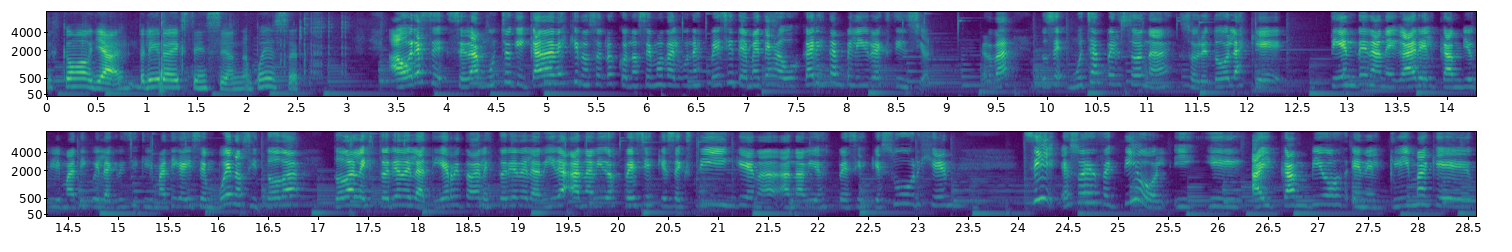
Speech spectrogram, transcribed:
Es como ya, en peligro de extinción, no puede ser. Ahora se, se da mucho que cada vez que nosotros conocemos de alguna especie te metes a buscar y está en peligro de extinción. ¿Verdad? Entonces, muchas personas, sobre todo las que tienden a negar el cambio climático y la crisis climática, dicen, bueno, si toda, toda la historia de la Tierra y toda la historia de la vida han habido especies que se extinguen, han habido especies que surgen. Sí, eso es efectivo y, y, hay cambios en el clima que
